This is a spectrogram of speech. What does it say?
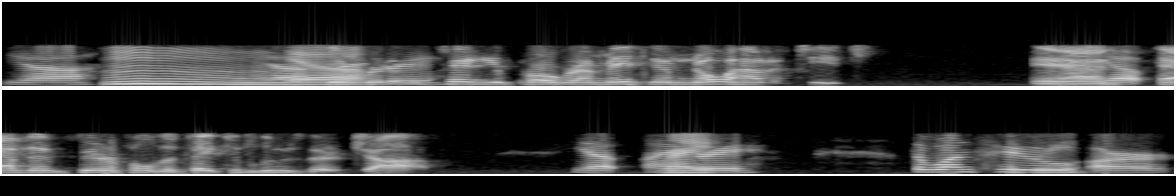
Yeah. Mm, Yeah, yeah. Get rid of the tenure program. Make them know how to teach, and Yep. have them fearful that they could lose their job. Yep, I Right. agree. The ones who Agreed. are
